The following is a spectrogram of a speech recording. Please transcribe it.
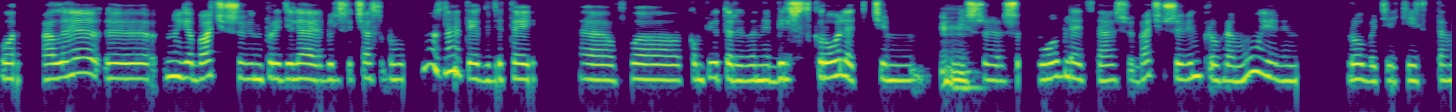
От. Але е, ну, я бачу, що він приділяє більше часу, бо ну, знаєте, як в дітей е, в комп'ютері вони більш скролять, чим ніж е, щось роблять. Да? Що бачу, що він програмує, він робить якісь там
